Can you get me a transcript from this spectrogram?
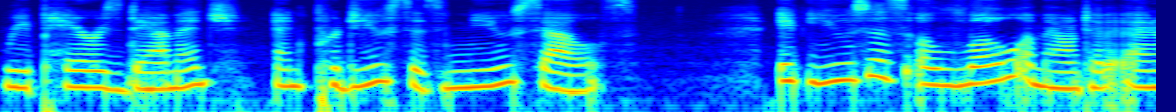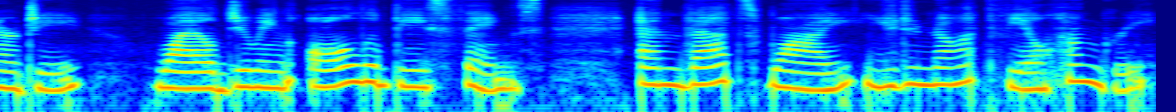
repairs damage, and produces new cells. It uses a low amount of energy while doing all of these things, and that's why you do not feel hungry.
